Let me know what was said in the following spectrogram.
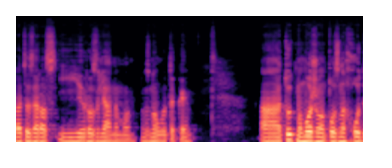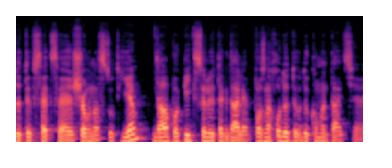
Давайте зараз і розглянемо знову таки. А, Тут ми можемо познаходити все це, що в нас тут є, да, по пікселю і так далі, познаходити в документації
